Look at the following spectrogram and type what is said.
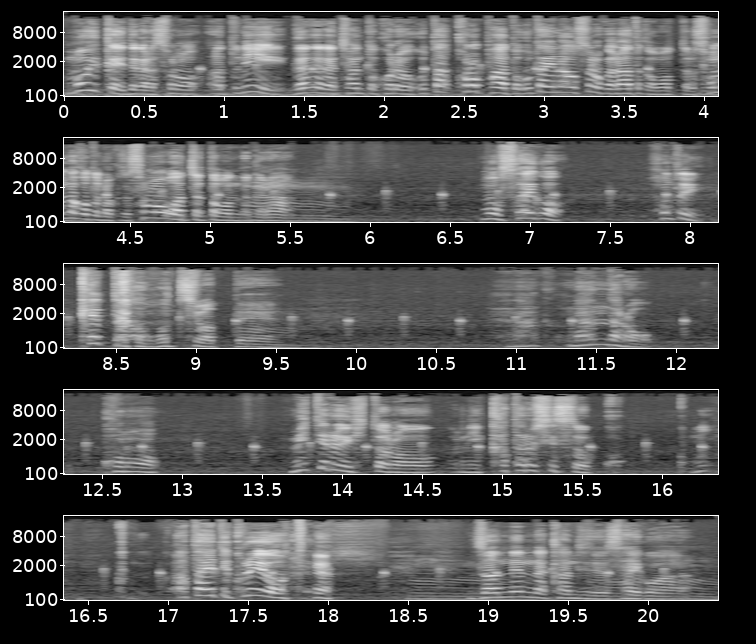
もう一回だからその後にガガがちゃんとこれを歌このパート歌い直すのかなとか思ったらそんなことなくてそのまま終わっちゃったもんだから、うんもう最後本当にケッとか思ってしまってなんかなんだろうこの見てる人のにカタルシスをこ与えてくれよってうん。残念な感じで最後は。うん。うん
